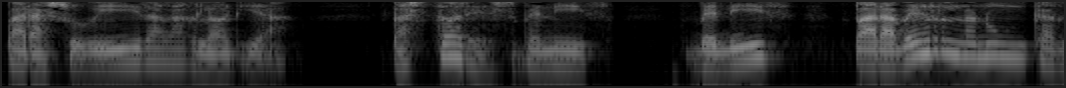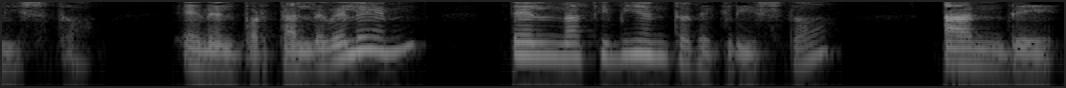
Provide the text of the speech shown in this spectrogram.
para subir a la gloria. Pastores, venid, venid para verlo nunca visto. En el portal de Belén, el nacimiento de Cristo. Ande,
